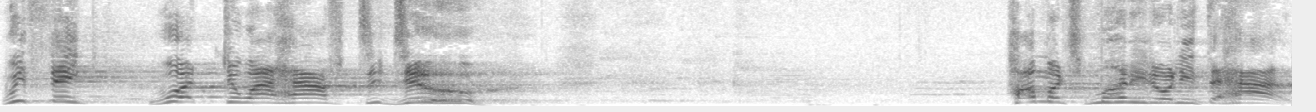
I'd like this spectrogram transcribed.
We think, what do I have to do? How much money do I need to have?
